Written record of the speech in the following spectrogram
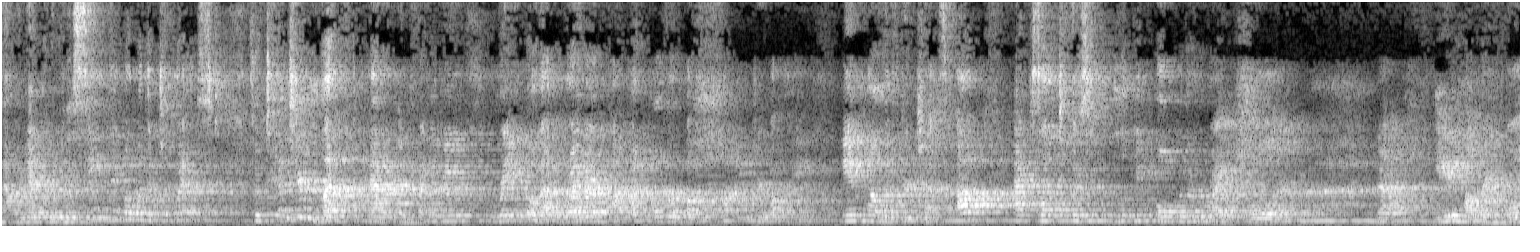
Now again, we're doing the same thing but with a twist. So tend to your left hand in front of you, rainbow that right arm up and over behind your body. Inhale, lift your chest up. Exhale, twist, looking over the right shoulder. Now, inhale, bring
